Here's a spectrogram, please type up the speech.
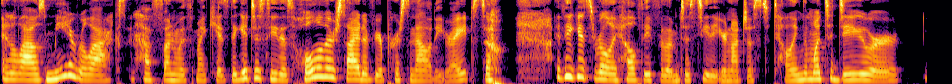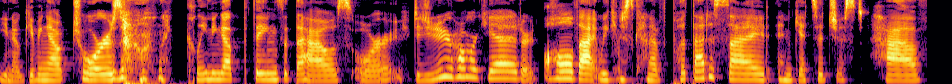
it allows me to relax and have fun with my kids. They get to see this whole other side of your personality, right? So I think it's really healthy for them to see that you're not just telling them what to do or, you know, giving out chores or like cleaning up things at the house or did you do your homework yet or all that. We can just kind of put that aside and get to just have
